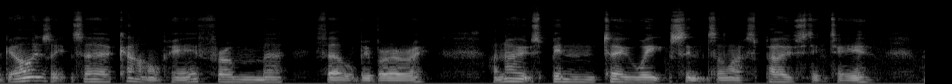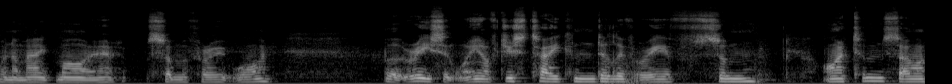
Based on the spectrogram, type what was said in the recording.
guys, it's uh, Carl here from uh, Felby Brewery. I know it's been two weeks since I last posted to you when I made my uh, summer fruit wine. But recently I've just taken delivery of some items so I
